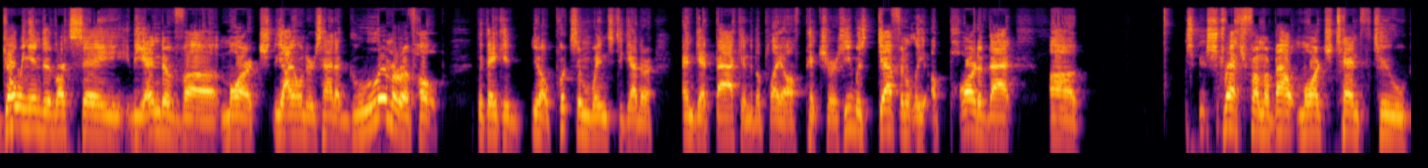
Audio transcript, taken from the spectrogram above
going into, let's say, the end of uh, March, the Islanders had a glimmer of hope that they could, you know, put some wins together and get back into the playoff picture. He was definitely a part of that uh, stretch from about March 10th to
